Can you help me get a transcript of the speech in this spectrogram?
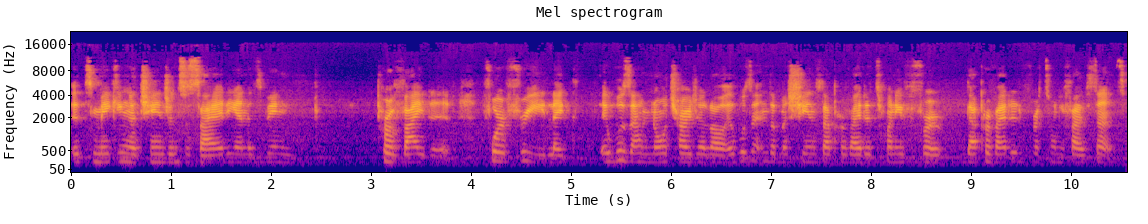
it's making a change in society and it's being provided for free. Like it was at no charge at all. It wasn't in the machines that provided twenty for that provided for twenty five cents.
